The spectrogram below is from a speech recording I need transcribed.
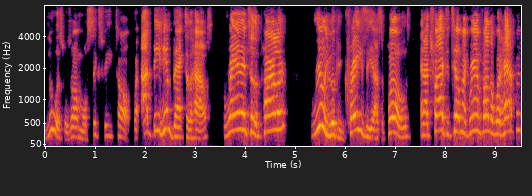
Lewis was almost six feet tall, but I beat him back to the house, ran into the parlor, really looking crazy, I suppose. And I tried to tell my grandfather what happened.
